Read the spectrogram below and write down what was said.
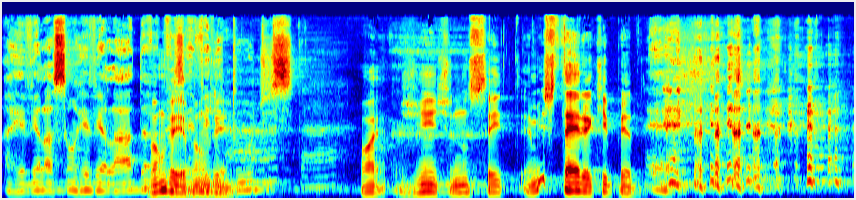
A revelação revelada. Vamos ver, vamos ver. Ah, tá. Olha, gente, não sei. É mistério aqui, Pedro. É.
